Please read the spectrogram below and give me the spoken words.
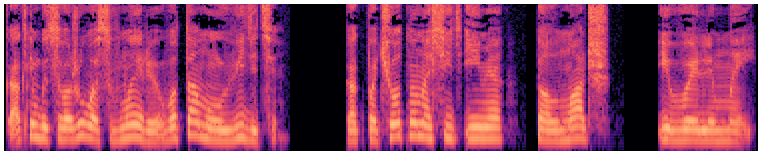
Как-нибудь свожу вас в мэрию, вот там и увидите, как почетно носить имя Талмадж и Велли Мэй.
